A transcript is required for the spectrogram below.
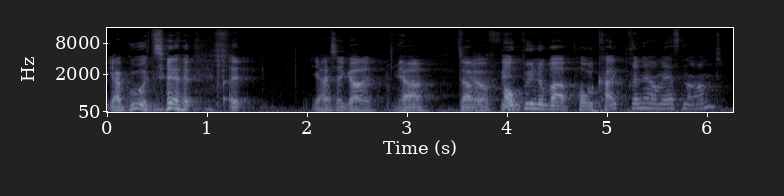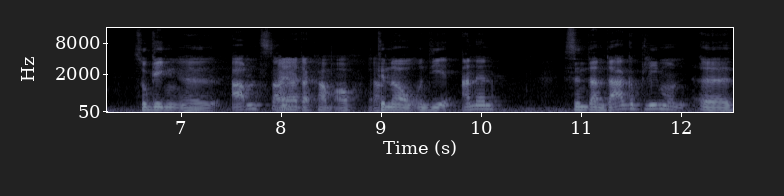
ja gut. Äh, ja, ist egal. ja, da Ja, Hauptbühne war Paul Kalkbrenner am ersten Abend. So gegen äh, abends dann. Naja, da kam auch. Ja. Genau, und die anderen sind dann da geblieben und äh,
